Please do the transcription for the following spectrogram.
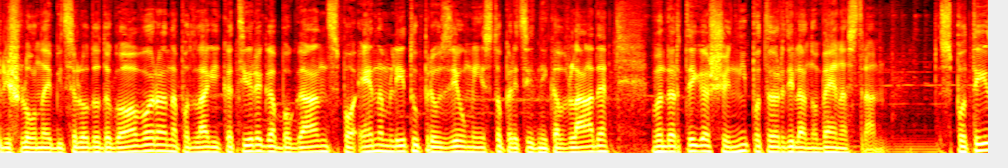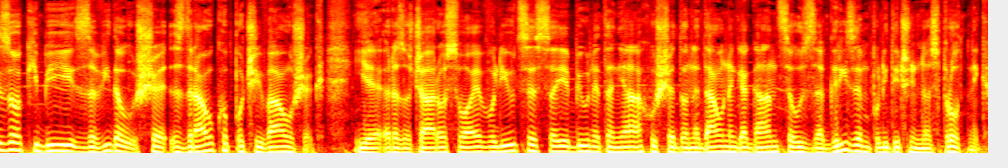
Prišlo naj bi celo do dogovora, na podlagi katerega bo Gantz po enem letu prevzel mesto predsednika vlade, vendar tega še ni potrdila nobena stran. S potezo, ki bi zavidal še zdravko počivalšek, je razočaral svoje voljivce, saj je bil Netanjahu še do nedavnega Gancev zagrizen politični nasprotnik.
